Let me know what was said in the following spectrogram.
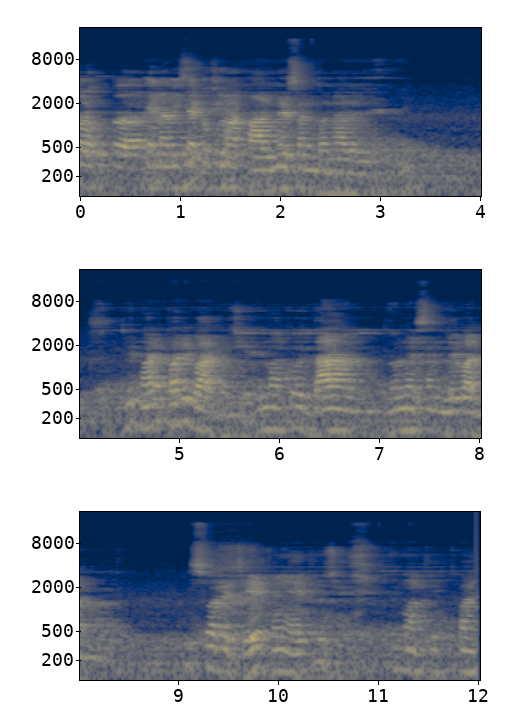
થોડુંક એના વિશે ટૂંકમાં. ફાઉન્ડેશન બનાવેલું છે. મારા પરિવારનું છે, એમાં કોઈ દાન, ડોનેશન લેવાનું ઈશ્વરે જે કંઈ આપ્યું છે, એમાંથી પણ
